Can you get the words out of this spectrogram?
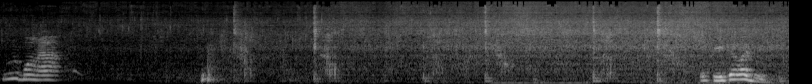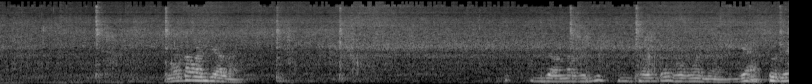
তুই বলা এইটা বাজে? নটা বাজে আলা জানা বুঝি কি খাওয়াটা ভগবান জানে। গ্যাস চলে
